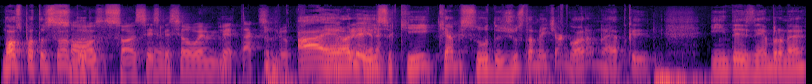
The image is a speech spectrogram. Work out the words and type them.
nossos patrocinadores. Só, só você esqueceu o MB Tax Group. Ah, é, olha primeira. isso, que, que absurdo. Justamente agora, na época, em dezembro, né?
